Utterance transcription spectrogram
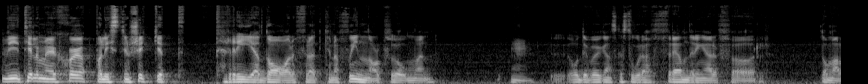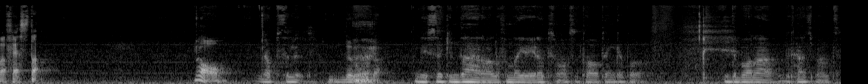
vi till och med sköt på listinskicket tre dagar för att kunna få in Arcs Mm. Och det var ju ganska stora förändringar för de allra flesta. Ja, absolut. Det var det. Det är sekundära och alla sådana grejer också man måste ta och tänka på. Inte bara detachment.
